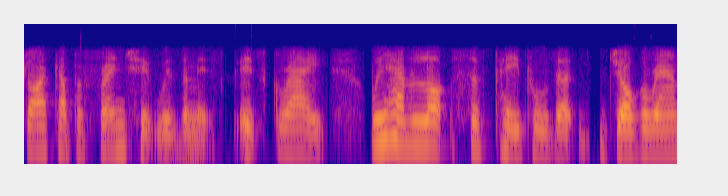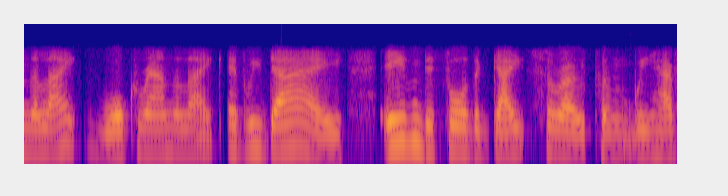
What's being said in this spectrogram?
strike up a friendship with them. It's it's great. We have lots of people that jog around the lake, walk around the lake every day. Even before the gates are open, we have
